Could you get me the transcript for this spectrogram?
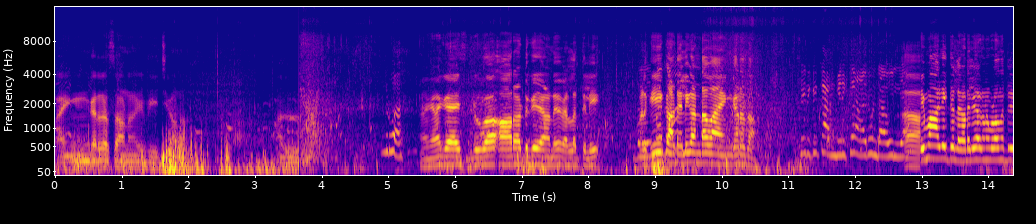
ഭയങ്കര രസമാണ് ഈ ബീച്ച് കാണാൻ. നല്ല അങ്ങനെ ഗൈസ് ധ്രുവ ആറാട്ടുകയാണ് വെള്ളത്തിൽ. നമ്മൾക്ക് ഈ കടൽ കണ്ട ഭയങ്കര ഇതാ. ശരിക്കും കമ്പനിക്ക് ആരും ഉണ്ടാവില്ല. ആ, ഈ മാലിട്ടല്ലേ കടലിൽ ഇറങ്ങണ ഇവിടെ വന്നിട്ട്?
